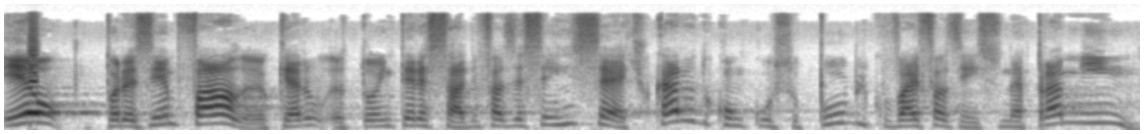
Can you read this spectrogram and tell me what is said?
Eu, por exemplo, falo, eu quero, eu estou interessado em fazer 6 em 7. O cara do concurso público vai fazer isso, não é para mim.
